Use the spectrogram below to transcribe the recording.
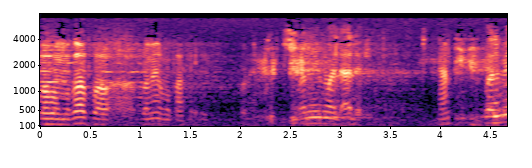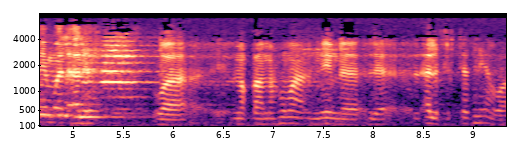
وهو مضاف وضمير مضاف إليه. والميم والألف. نعم. والميم والألف. ومقامهما الميم الألف للتثنية و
